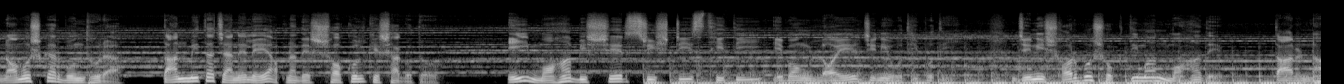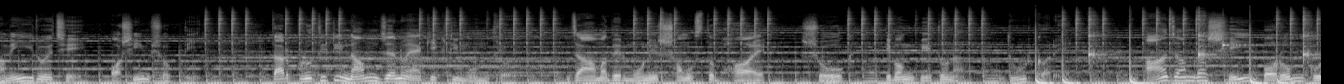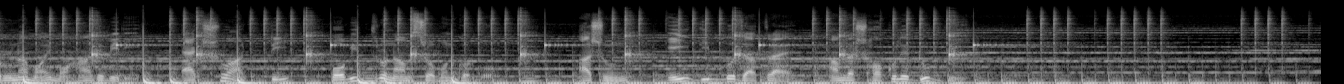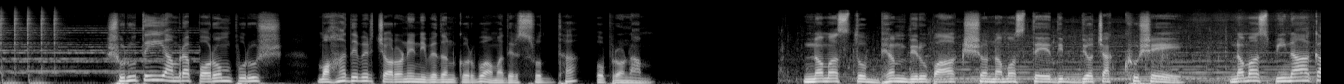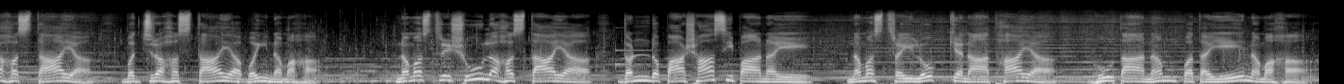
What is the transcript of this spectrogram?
নমস্কার বন্ধুরা, তান্মিতা চ্যানেলে আপনাদের সকলকে স্বাগত। এই মহাবিশ্বের সৃষ্টি, স্থিতি এবং লয়ের যিনি অধিপতি, যিনি সর্বশক্তিমান মহাদেব, তার নামেই রয়েছে অসীম শক্তি। তার প্রতিটি নাম যেন এক একটি মন্ত্র, যা আমাদের মনের সমস্ত ভয়, শোক এবং বেদনা দূর করে। আজ আমরা সেই পরম করুণাময় মহাদেবেরই একশো আটটি পবিত্র নাম শ্রবণ করব। আসুন, এই দিব্য যাত্রায় আমরা সকলে ডুব দিই। শুরুতেই আমরা পরম পুরুষ মহাদেবের চরণে নিবেদন করব আমাদের শ্রদ্ধা ও প্রণাম। নমস্তুভ্যম বিরূপাক্ষ নমস্তে দিব্য চাক্ষুষে, নমস্পিনাকহস্তায়, বজ্রহস্তায় বৈ নমঃ। নমস্ত্রিশূলহস্তায় দণ্ডপাশাসিপানয়ে নমস্ত্রৈলোক্যনাথায় ভূতানম পতয়ে নমঃ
